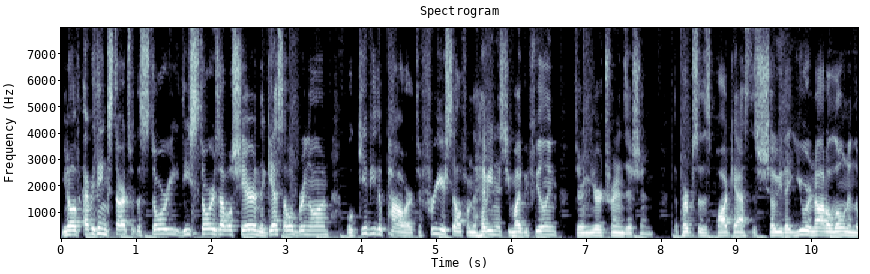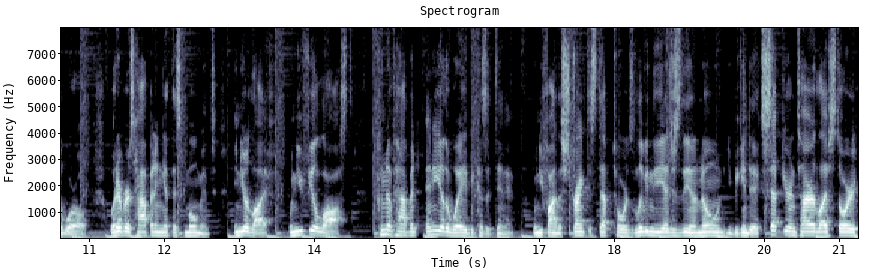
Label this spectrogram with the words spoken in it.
You know, if everything starts with a story, these stories I will share and the guests I will bring on will give you the power to free yourself from the heaviness you might be feeling during your transition. The purpose of this podcast is to show you that you are not alone in the world. Whatever is happening at this moment in your life, when you feel lost, couldn't have happened any other way because it didn't. When you find the strength to step towards living the edges of the unknown, you begin to accept your entire life story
